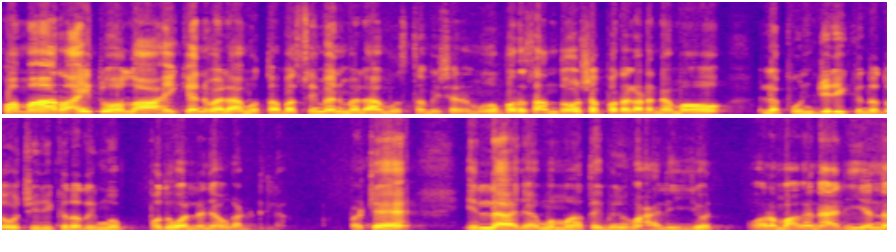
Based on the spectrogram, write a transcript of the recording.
ഫമാ ഫമാറായിട്ടോ ലാഹിക്കൻ വല മുത്തബസിമൻ വല മുസ്തബിശൻ. മൂപ്പർ സന്തോഷപ്രകടനമോ അല്ല പുഞ്ചിരിക്കുന്നതോ ചിരിക്കുന്നതോ ഈ മുപ്പത് കൊല്ലം ഞാൻ കണ്ടിട്ടില്ല. പക്ഷേ ഇല്ല ജമ്മ മാത്ത ബിനുഹു അലിയുൻ. ഓരോ മകൻ അലി എന്ന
